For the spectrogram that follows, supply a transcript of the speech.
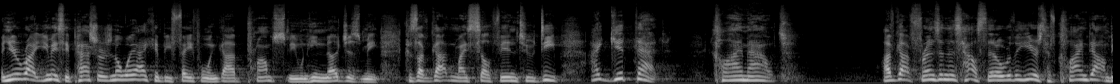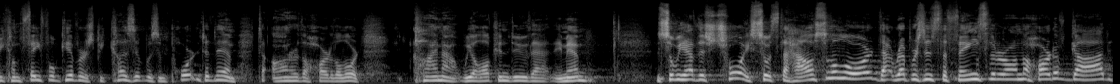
And you're right. You may say, Pastor, there's no way I can be faithful when God prompts me, when He nudges me, because I've gotten myself in too deep. I get that. Climb out. I've got friends in this house that over the years have climbed out and become faithful givers because it was important to them to honor the heart of the Lord. Climb out. We all can do that. Amen? And so we have this choice. So it's the house of the Lord that represents the things that are on the heart of God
